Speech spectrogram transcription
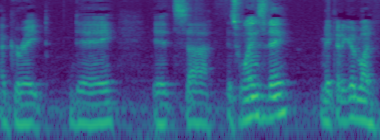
a great day. It's uh, it's Wednesday. Make it a good one.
